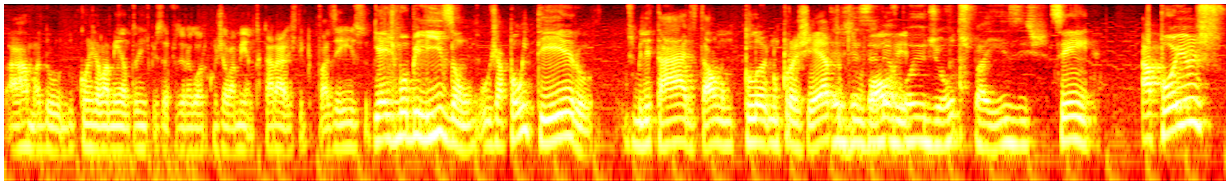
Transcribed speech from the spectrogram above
a arma do, do congelamento, a gente precisa fazer o negócio do congelamento, caralho, a gente tem que fazer isso. E aí eles mobilizam o Japão inteiro, os militares e tal, num, pla- num projeto Eles que envolve... apoio de outros países. Sim, apoios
